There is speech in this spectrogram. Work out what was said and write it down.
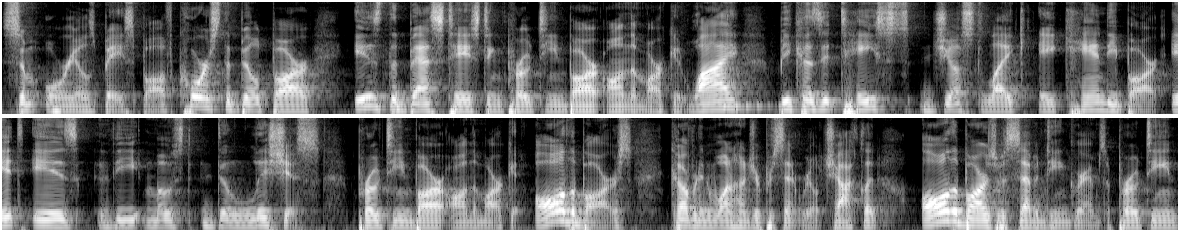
some Orioles baseball. Of course, the Built Bar is the best tasting protein bar on the market. Why? Because it tastes just like a candy bar. It is the most delicious protein bar on the market. All the bars covered in 100% real chocolate, all the bars with 17 grams of protein.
